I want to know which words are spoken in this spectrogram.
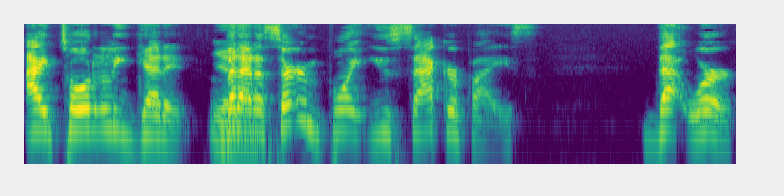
I totally get it. But at a certain point, you sacrifice that work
